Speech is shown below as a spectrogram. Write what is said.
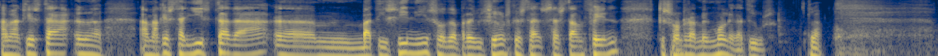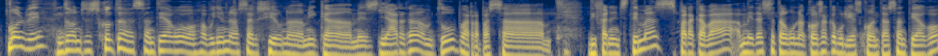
amb aquesta, eh, amb aquesta llista de eh, vaticinis o de previsions que s'estan fent que són realment molt negatius. Clar. Molt bé, doncs escolta, Santiago, avui una secció una mica més llarga amb tu per repassar diferents temes. Per acabar, m'he deixat alguna cosa que volies comentar, Santiago?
